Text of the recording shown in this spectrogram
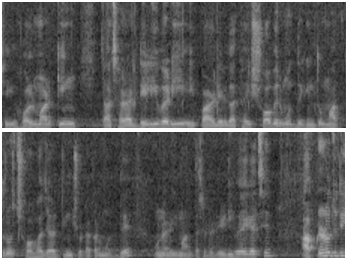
সেই হলমার্কিং তাছাড়া ডেলিভারি এই পার্লের গাথাই সবের মধ্যে কিন্তু মাত্র ছ হাজার তিনশো টাকার মধ্যে ওনার এই মান্তাসাটা রেডি হয়ে গেছে। আপনারাও যদি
